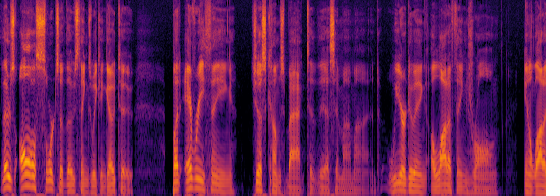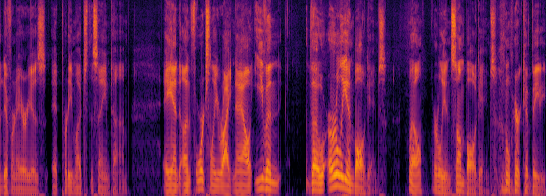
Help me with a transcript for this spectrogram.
There's all sorts of those things we can go to, but everything just comes back to this in my mind. We are doing a lot of things wrong in a lot of different areas at pretty much the same time. And unfortunately, right now, even though early in ball games, well, early in some ball games, we're competing.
